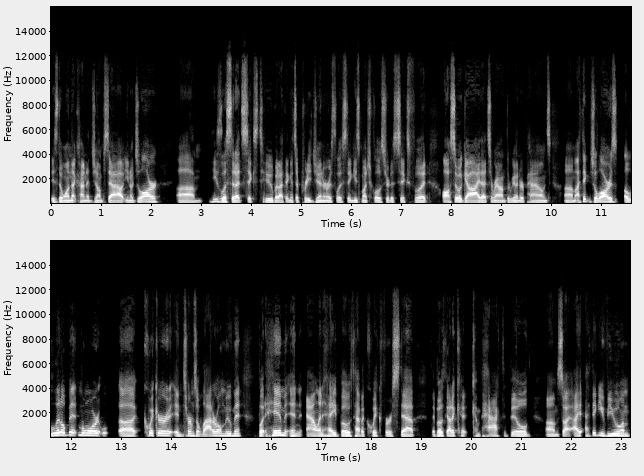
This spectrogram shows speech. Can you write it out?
is the one that kind of jumps out. You know, Jalar – um, he's listed at six two, but I think it's a pretty generous listing. He's much closer to six foot. Also, a guy that's around 300 pounds. Um, I think Jalar's a little bit more uh, quicker in terms of lateral movement, but him and Allen Hay both have a quick first step. They both got a compact build. Um, so I, I think you view him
